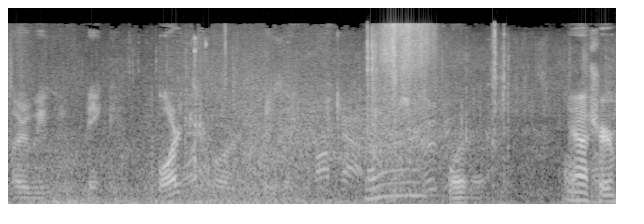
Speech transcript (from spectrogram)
What do we think? Port or prison? Mark. Port. Yeah, sure.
